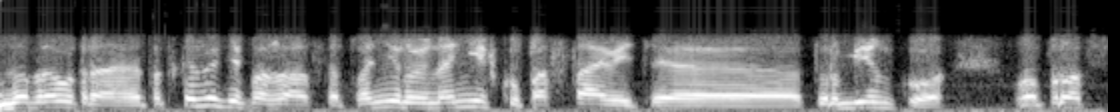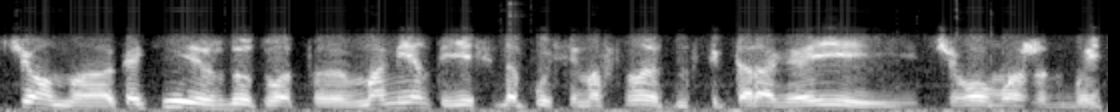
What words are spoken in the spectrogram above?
Доброе утро. Подскажите, пожалуйста, планирую на Нивку поставить э, турбинку. Вопрос в чем? Э, Какие ждут вот э, моменты, если, допустим, остановят инспектора ГАИ, и чего может быть?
